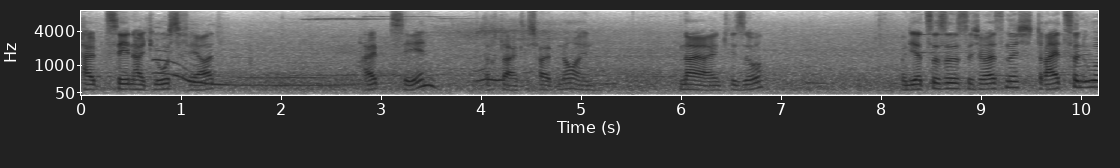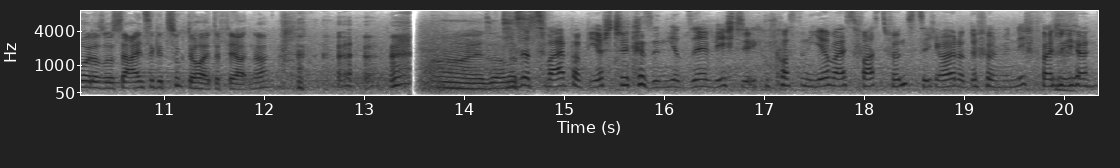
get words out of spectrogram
halb zehn halt losfährt. Halb zehn? Ich dachte eigentlich halb neun. Naja, irgendwie so. Und jetzt ist es, ich weiß nicht, 13 Uhr oder so ist der einzige Zug, der heute fährt, ne? also, Diese zwei Papierstücke sind jetzt sehr wichtig und kosten jeweils fast 50 Euro, dürfen wir nicht verlieren.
